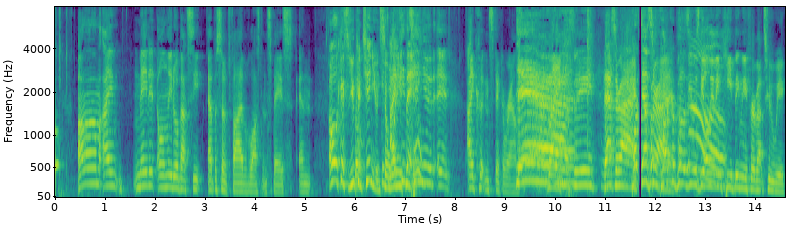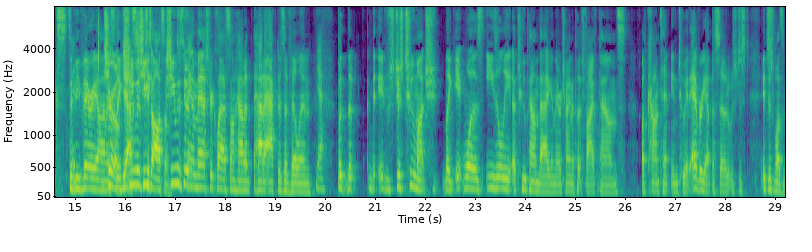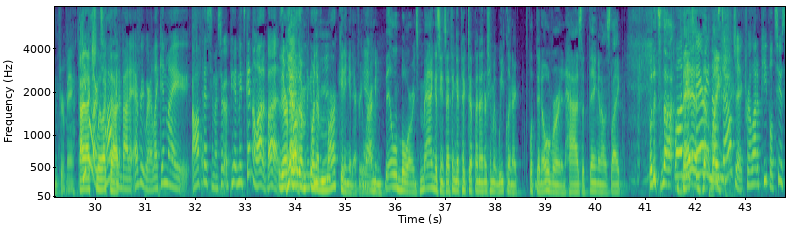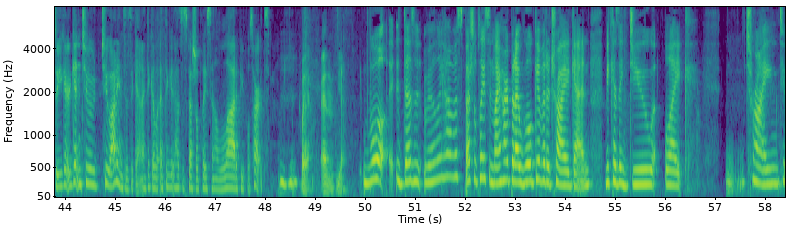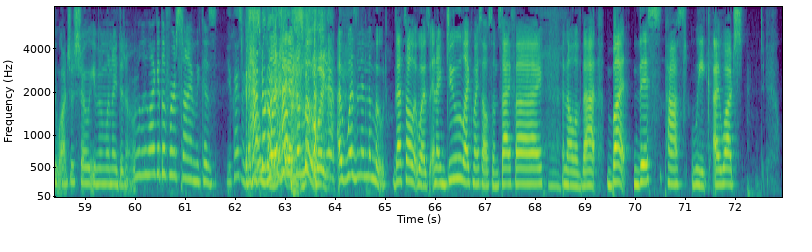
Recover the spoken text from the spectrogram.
Um, I made it only to about see episode five of Lost in Space, and Oh, okay, so you continued. So what I do you think? continued it. I couldn't stick around. Yeah, see, that's right. Parker, that's right. Parker Posey was the only No. thing keeping me for about two weeks. To be very honest, True, Like, yes, she was she's awesome. She was doing Great. a master class on how to how to act as a villain. Yeah. but the it was just too much. Like it was easily a two pound bag, and they were trying to put five pounds of content into it every episode. It was just it just wasn't for me. I People actually are like talking that. about it everywhere, like in my office, in my circle. I mean, it's getting a lot of buzz. They're, Yeah. or they're, or they're mm-hmm. marketing it everywhere. Yeah. I mean, billboards, magazines. I think I picked up an Entertainment Weekly and I flipped it over and it has the thing, and I was like, But it's not Well, I mean, bad. it's very that, like, nostalgic for a lot of people too. So you get- you're getting two two audiences again. I think I think it has a special place in a lot of people's hearts. Mm-hmm. But yeah, and yeah. Well, it doesn't really have a special place in my heart, but I will give it a try again because I do like trying to watch a show even when I didn't really like it the first time because You guys are I so just no, no, it wasn't in the mood. Like- I wasn't in the mood. That's all it was. And I do like myself some sci-fi hmm. and all of that. But this past week, I watched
